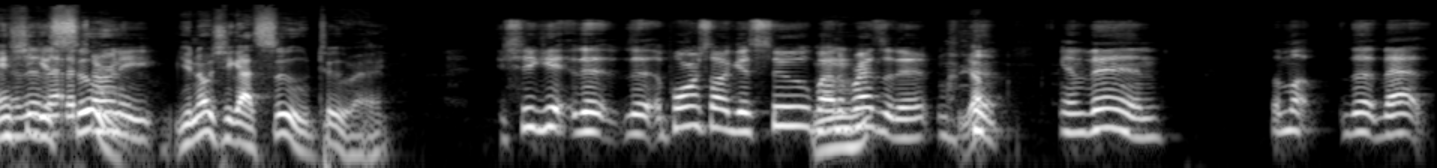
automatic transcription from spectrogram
and and she gets that sued. attorney- You know she got sued too, right? She get the the porn star gets sued by the Mhm. president, Yep. and then the the that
